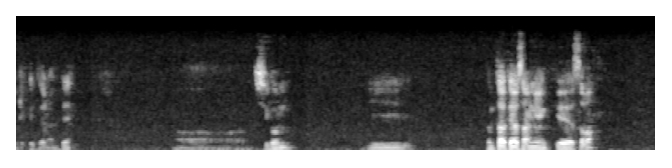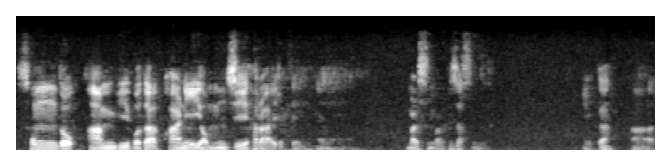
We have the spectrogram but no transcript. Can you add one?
이렇게 되는데 어, 지금 이 금타 대상님께서 송독 암기보다 관이 염지하라 이렇게 예, 말씀을 하셨습니다. 그러니까 아,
